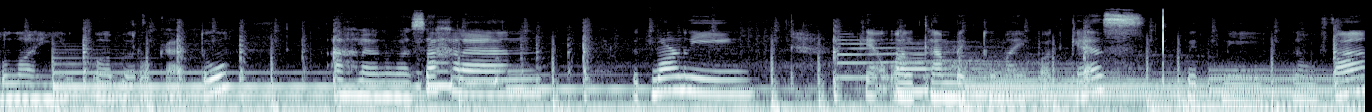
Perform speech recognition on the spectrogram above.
warahmatullahi wabarakatuh. Ahlan wa sahlan. Good morning. Okay, welcome back to my podcast With me, Nova.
